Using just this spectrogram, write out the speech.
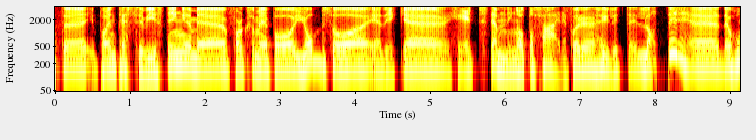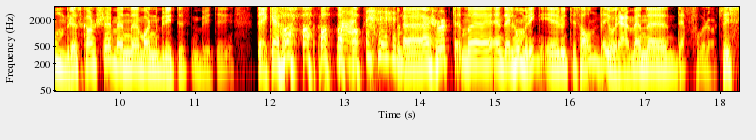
at eh, på en pressevisning med folk som er på jobb, så er det ikke helt stemning og atmosfære for eh, høylytt latter. Eh, Det humres kanskje, men man bryter, bryter Det er ikke ha-ha-ha! Jeg har hørt en, en, del humring rundt i salen, det gjorde jeg, men det er forholdsvis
